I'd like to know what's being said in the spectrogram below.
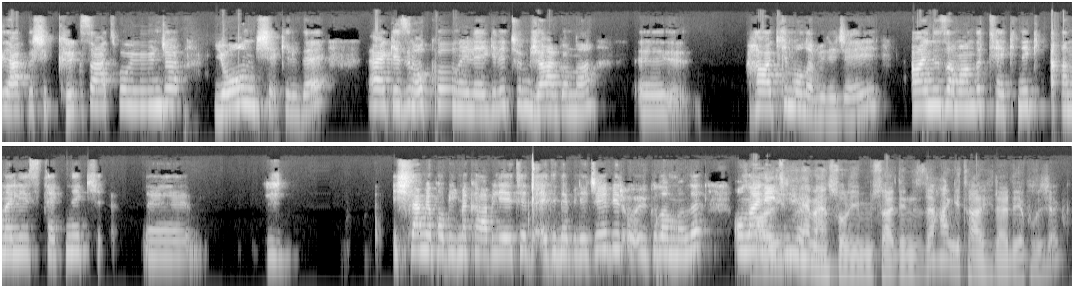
yaklaşık 40 saat boyunca yoğun bir şekilde herkesin o konuyla ilgili tüm jargona e, hakim olabileceği, aynı zamanda teknik analiz, teknik e, işlem yapabilme kabiliyeti edinebileceği bir uygulamalı online Tarihi eğitim. Tarihi hemen sorayım müsaadenizle. Hangi tarihlerde yapılacak?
